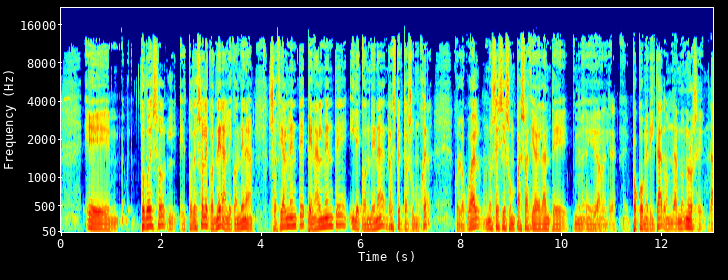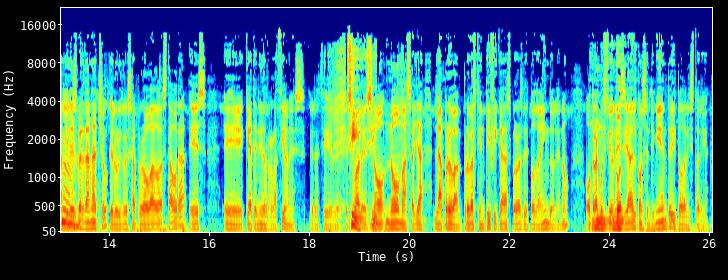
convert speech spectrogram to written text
Eh, todo eso, eh, todo eso le condena, le condena socialmente, penalmente y le condena respecto a su mujer. Con lo cual, no sé si es un paso hacia adelante eh, poco meditado, no, lo sé. También es hmm. verdad, Nacho, que lo único que se ha probado hasta ahora es eh, que ha tenido relaciones, es decir, sexuales, No, no más allá. La prueba, pruebas científicas, pruebas de toda índole, ¿no? Otra mm, cuestión es ya el consentimiento y toda la historia.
